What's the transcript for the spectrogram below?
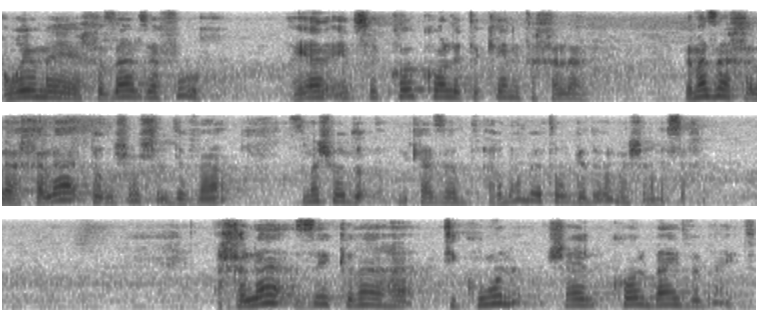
אומרים חז"ל, זה הפוך. היה צריך קודם כל לתקן את החלה. ומה זה החלה? החלה, פירושו של דבר, זה משהו עוד, נקרא לזה עוד הרבה הרבה יותר גדול מאשר נסכים. החלה זה כבר התיקון של כל בית ובית.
